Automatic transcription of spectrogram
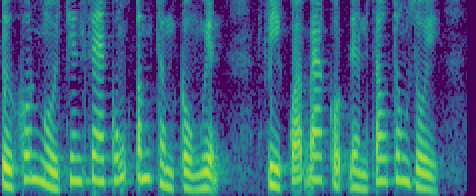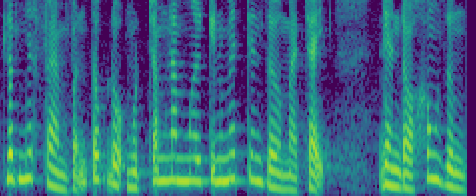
Từ khôn ngồi trên xe cũng âm thầm cầu nguyện vì qua ba cột đèn giao thông rồi Lâm Nhất Phàm vẫn tốc độ 150 km h mà chạy. Đèn đỏ không dừng,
